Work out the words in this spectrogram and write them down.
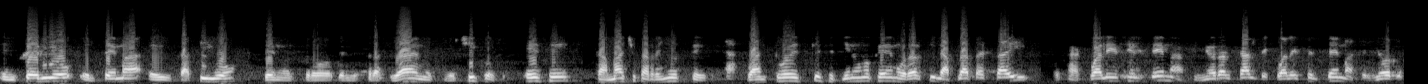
en serio el tema educativo de, nuestro, de nuestra ciudad, de nuestros chicos. Ese Camacho Carreño, ¿cuánto es que se tiene uno que demorar si la plata está ahí? O sea, ¿cuál es el tema, señor alcalde? ¿Cuál es el tema, señor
